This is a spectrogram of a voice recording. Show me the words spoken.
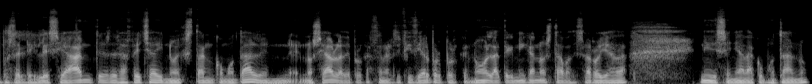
pues de la iglesia antes de esa fecha y no están como tal, no se habla de procreación artificial porque no, la técnica no estaba desarrollada ni diseñada como tal, ¿no?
